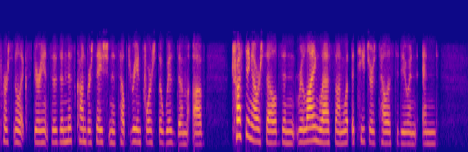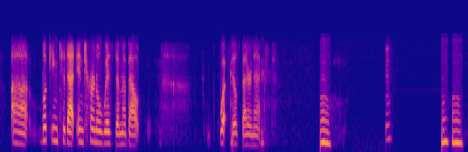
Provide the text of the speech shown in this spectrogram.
personal experiences, and this conversation has helped reinforce the wisdom of trusting ourselves and relying less on what the teachers tell us to do, and and uh, looking to that internal wisdom about what feels better next. Mm. Mm-hmm.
